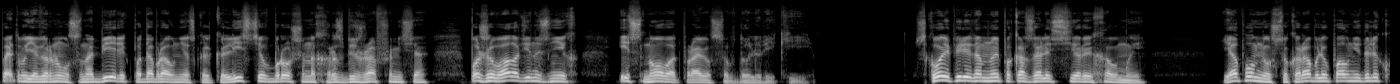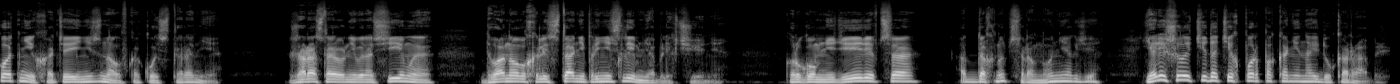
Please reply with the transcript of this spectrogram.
Поэтому я вернулся на берег, подобрал несколько листьев, брошенных разбежавшимися, пожевал один из них и снова отправился вдоль реки. Вскоре передо мной показались серые холмы. Я помнил, что корабль упал недалеко от них, хотя и не знал, в какой стороне. Жара стояла невыносимая, два новых листа не принесли мне облегчения. Кругом не деревца, отдохнуть все равно негде. Я решил идти до тех пор, пока не найду корабль.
